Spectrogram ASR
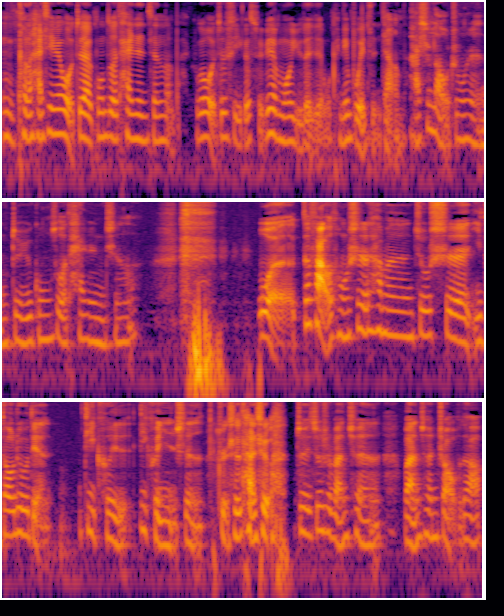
嗯，可能还是因为我对待工作太认真了吧。如果我就是一个随便摸鱼的人，我肯定不会紧张的。还是老中人对于工作太认真了。我的法国同事他们就是一到六点立刻立刻隐身，准时弹射。对，就是完全完全找不到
